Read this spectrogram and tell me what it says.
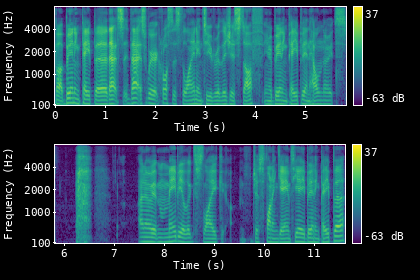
But burning paper, that's that's where it crosses the line into religious stuff. You know, burning paper and hell notes. I know it maybe it looks like just fun and games, yay, burning paper.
